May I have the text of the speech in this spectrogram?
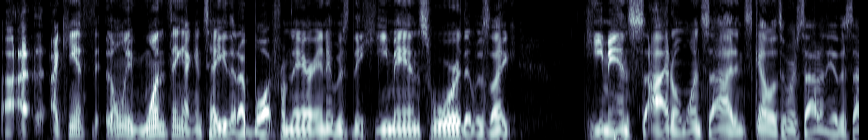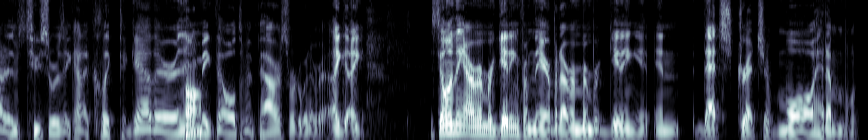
I I- I can't. Th- only one thing I can tell you that I bought from there, and it was the He-Man sword that was like. He-Man's side on one side and Skeletor's side on the other side. And it was two swords they kind of click together, and then Huh. you make the ultimate power sword or whatever. Like, like it's the only thing I remember getting from there, but I remember getting it. And that stretch of mall had a Mc-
